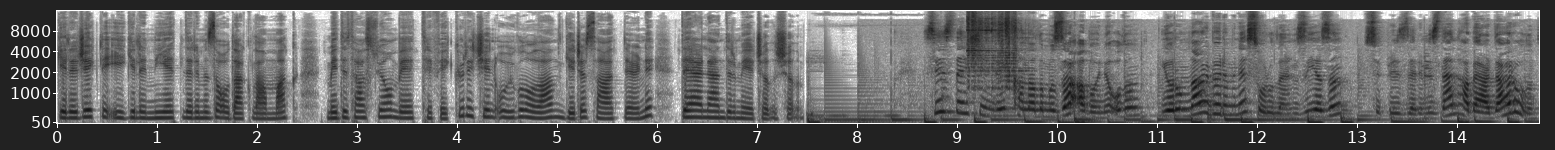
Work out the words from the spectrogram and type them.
Gelecekle ilgili niyetlerimize odaklanmak, meditasyon ve tefekkür için uygun olan gece saatlerini değerlendirmeye çalışalım. Siz de şimdi kanalımıza abone olun, yorumlar bölümüne sorularınızı yazın, sürprizlerimizden haberdar olun.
